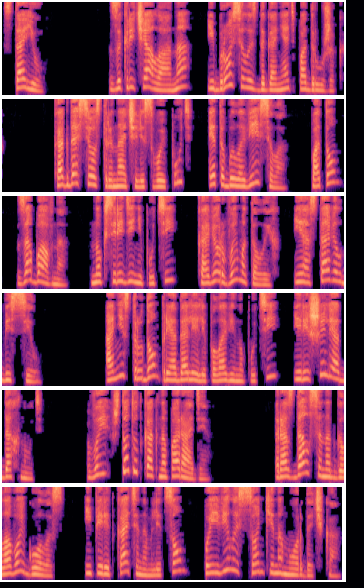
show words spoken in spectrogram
«Стою», — закричала она и бросилась догонять подружек. Когда сестры начали свой путь, это было весело, потом — забавно, но к середине пути ковер вымотал их, и оставил без сил. Они с трудом преодолели половину пути и решили отдохнуть. «Вы, что тут как на параде?» Раздался над головой голос, и перед Катиным лицом появилась Сонькина мордочка.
